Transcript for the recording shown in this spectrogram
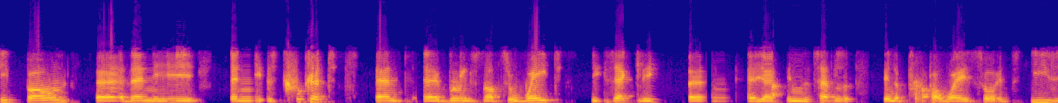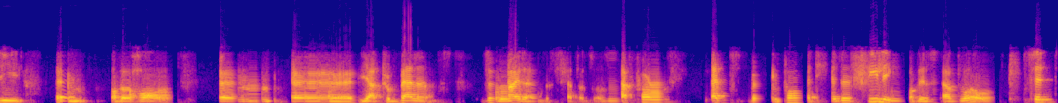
seat bone, uh, then he then he is crooked and uh, brings not the weight exactly uh, yeah, in the saddle in a proper way, so it's easy um, for the horse um, uh, yeah to balance the rider in the saddle. So therefore, that's very important. He has a feeling of this as well. To sit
